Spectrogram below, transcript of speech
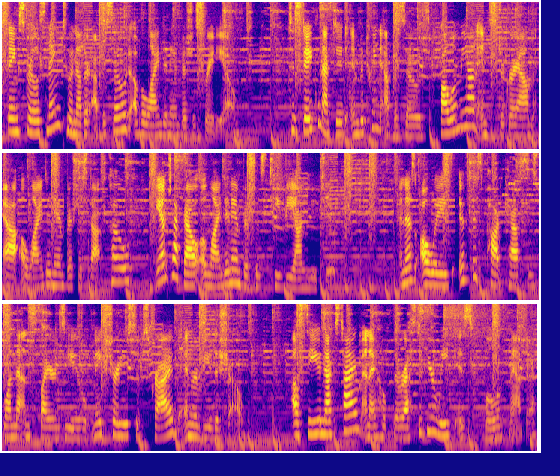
Thanks for listening to another episode of Aligned and Ambitious Radio. To stay connected in between episodes, follow me on Instagram at alignedandambitious.co and check out Aligned and Ambitious TV on YouTube. And as always, if this podcast is one that inspires you, make sure you subscribe and review the show. I'll see you next time, and I hope the rest of your week is full of magic.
